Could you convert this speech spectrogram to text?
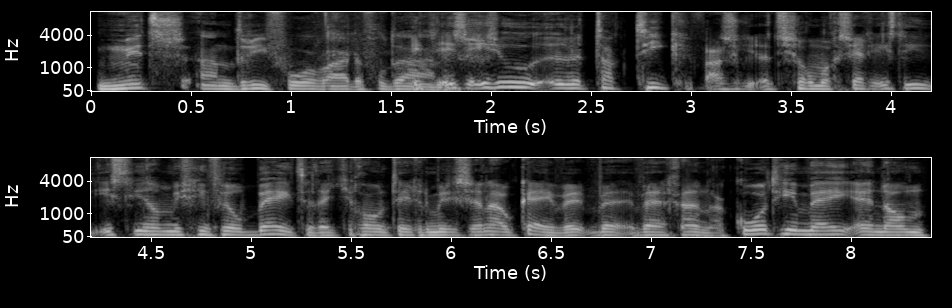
mits aan drie voorwaarden voldaan is. Is, is uw uh, tactiek, als ik het zo mag zeggen, is die, is die dan misschien veel beter? Dat je gewoon tegen de minister zegt, nou oké, okay, wij, wij gaan akkoord hiermee... en dan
